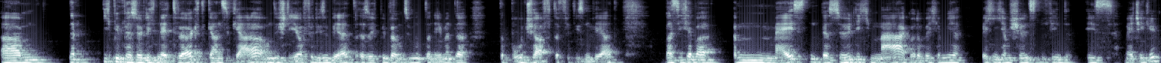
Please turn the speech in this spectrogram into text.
Ähm, ich bin persönlich networked, ganz klar, und ich stehe auch für diesen Wert. Also ich bin bei uns im Unternehmen der der Botschafter für diesen Wert. Was ich aber am meisten persönlich mag oder welcher mir, welchen ich am schönsten finde, ist Magical,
